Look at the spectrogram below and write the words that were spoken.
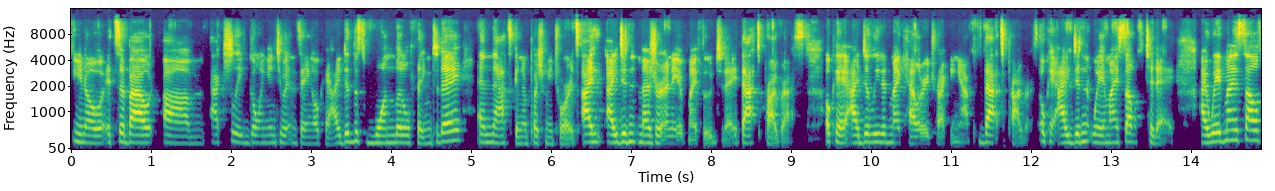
You know, it's about um, actually going into it and saying, okay, I did this one little thing today and that's going to push me towards. I, I didn't measure any of my food today. That's progress. Okay, I deleted my calorie tracking app. That's progress. Okay, I didn't weigh myself today. I weighed myself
